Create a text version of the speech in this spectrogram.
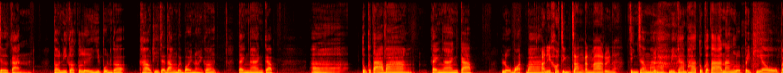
เจอกัน ตอนนี้ก็เลยญี่ปุ่นก็ข่าวที่จะดังบ่อยๆหน่อยก็แต่งงานกับอ่าตุ๊กตาบ้าง แต่งงานกับโรบอทบ้าง อันนี้เขาจริงจังกันมากด้วยนะ จริงจังมาก มีการพาตุ๊กตานั่งรถไปเที่ยวไป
